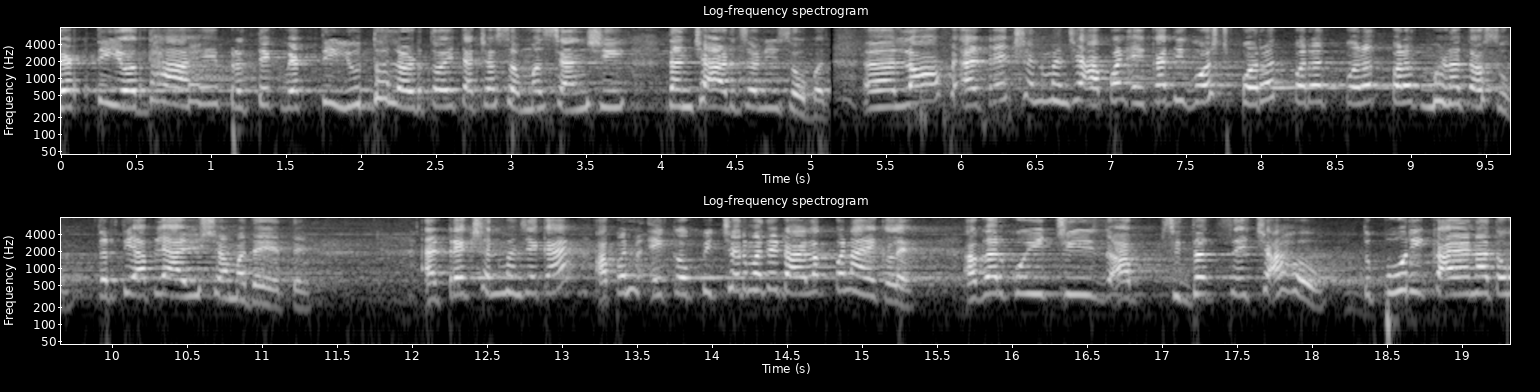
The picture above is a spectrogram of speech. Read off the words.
व्यक्ती योद्धा आहे प्रत्येक व्यक्ती युद्ध लढतोय त्याच्या समस्यांशी त्यांच्या अडचणीसोबत. लॉ ऑफ अट्रॅक्शन म्हणजे आपण एखादी गोष्ट परत परत परत परत म्हणत असू तर ती आपल्या आयुष्यामध्ये येते. अट्रॅक्शन म्हणजे काय? आपण एक पिक्चरमध्ये डायलॉग पण ऐकलंय. अगर कोई चीज आप शिद्दत से चाहो तो पूरी कायाना तो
